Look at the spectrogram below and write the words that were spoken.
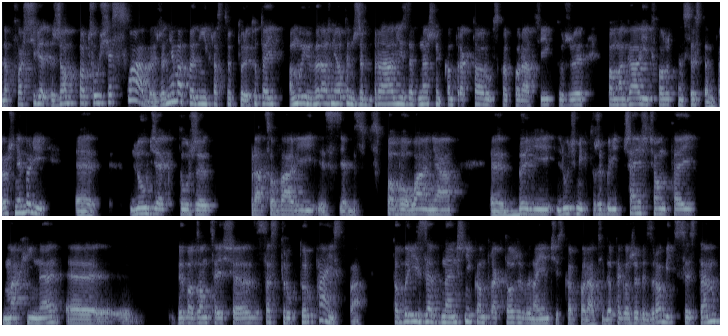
no właściwie rząd poczuł się słaby, że nie ma pewnej infrastruktury. Tutaj on mówi wyraźnie o tym, że brali zewnętrznych kontraktorów z korporacji, którzy pomagali tworzyć ten system. To już nie byli e, ludzie, którzy pracowali z, jakby z powołania, byli ludźmi, którzy byli częścią tej machiny wywodzącej się ze struktur państwa. To byli zewnętrzni kontraktorzy wynajęci z korporacji do tego, żeby zrobić system,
